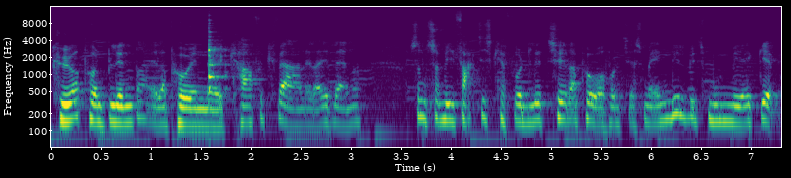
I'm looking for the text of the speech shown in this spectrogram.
kører på en blender, eller på en øh, kaffekværn, eller et eller andet. Sådan, så vi faktisk kan få det lidt tættere på, og få det til at smage en lille smule mere igennem.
